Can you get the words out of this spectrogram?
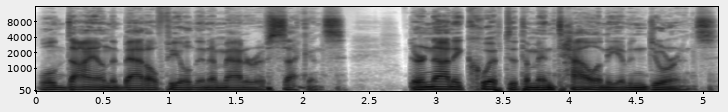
will die on the battlefield in a matter of seconds. They're not equipped with the mentality of endurance.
